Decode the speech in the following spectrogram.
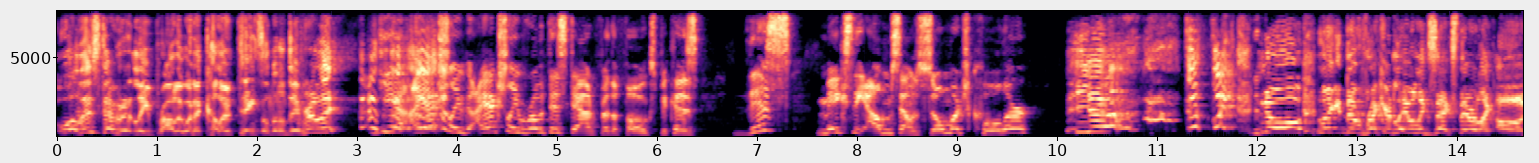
Well, this definitely probably would have colored things a little differently. yeah, I actually I actually wrote this down for the folks because this makes the album sound so much cooler. Yeah. Just like, no, like the record label execs, they were like, oh,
